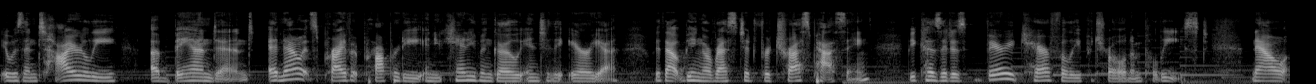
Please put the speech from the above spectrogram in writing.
it was entirely abandoned. And now it's private property, and you can't even go into the area without being arrested for trespassing because it is very carefully patrolled and policed. Now,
